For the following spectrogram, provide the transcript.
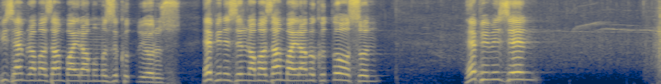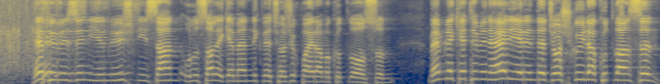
Biz hem Ramazan bayramımızı kutluyoruz. Hepinizin Ramazan bayramı kutlu olsun. Hepimizin Hepimizin 23 Nisan Ulusal Egemenlik ve Çocuk Bayramı kutlu olsun. Memleketimin her yerinde coşkuyla kutlansın.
